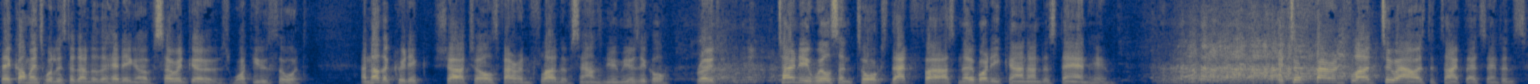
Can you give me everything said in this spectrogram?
Their comments were listed under the heading of So It Goes, What You Thought. Another critic, Shah Charles Farron Flood of Sounds New Musical, wrote, Tony Wilson talks that fast nobody can't understand him. It took Farron Flood two hours to type that sentence,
